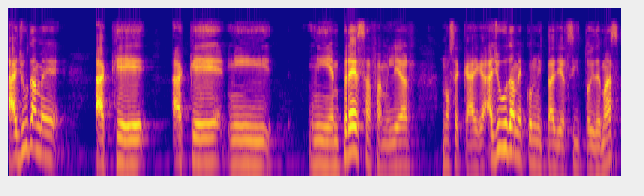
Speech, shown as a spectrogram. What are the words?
ayúdame a que, a que mi, mi empresa familiar no se caiga, ayúdame con mi tallercito y demás,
